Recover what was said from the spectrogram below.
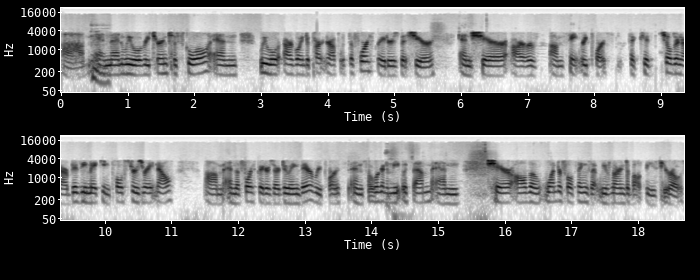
Um, And then we will return to school, and we will, are going to partner up with the fourth graders this year and share our um, saint reports. The kid, children are busy making posters right now, um, and the fourth graders are doing their reports. And so we're going to meet with them and share all the wonderful things that we've learned about these heroes.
